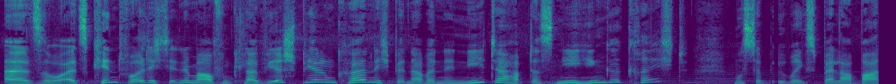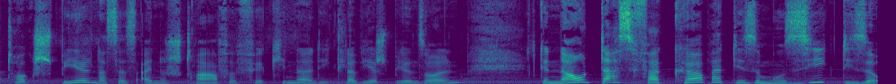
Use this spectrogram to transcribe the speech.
Also, als Kind wollte ich den immer auf dem Klavier spielen können. Ich bin aber eine Niete, habe das nie hingekriegt. Musste übrigens Bella Bartok spielen. Das ist eine Strafe für Kinder, die Klavier spielen sollen. Genau das verkörpert diese Musik, diese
